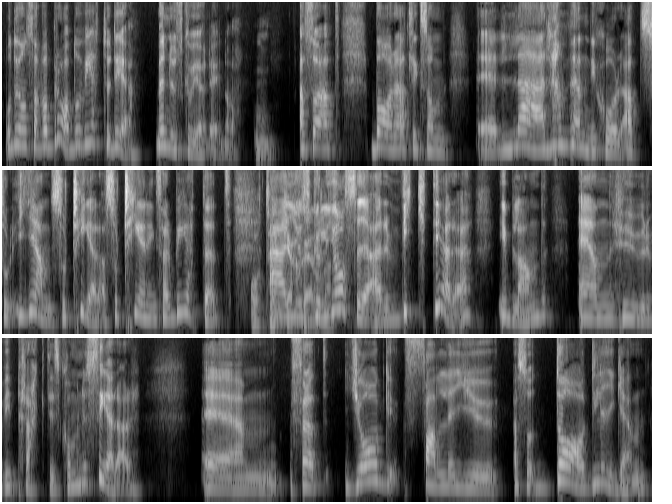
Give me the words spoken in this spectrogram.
Och då är hon så här, vad bra, då vet du det. Men nu ska vi göra det ändå. Mm. Alltså att bara att liksom eh, lära människor att sor- igen sortera, sorteringsarbetet är ju, själva. skulle jag säga, är viktigare ibland än hur vi praktiskt kommunicerar. Ehm, för att jag faller ju, alltså dagligen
